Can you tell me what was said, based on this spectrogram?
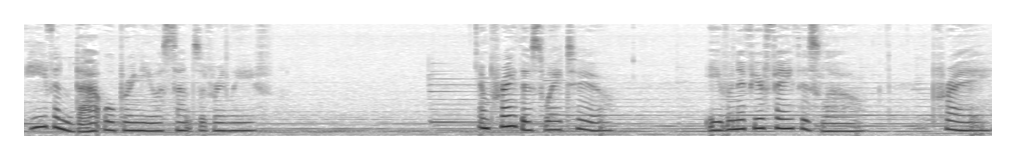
Even that will bring you a sense of relief. And pray this way too. Even if your faith is low, pray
